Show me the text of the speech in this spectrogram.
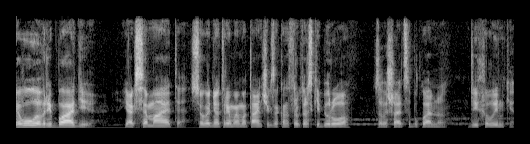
Hello everybody! Якся маєте? Сьогодні отримаємо танчик за конструкторське бюро. Залишається буквально 2 хвилинки.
